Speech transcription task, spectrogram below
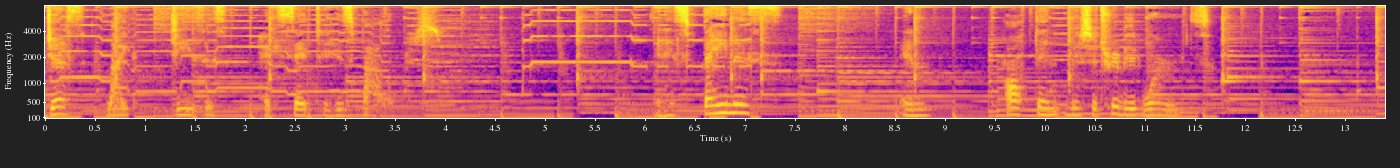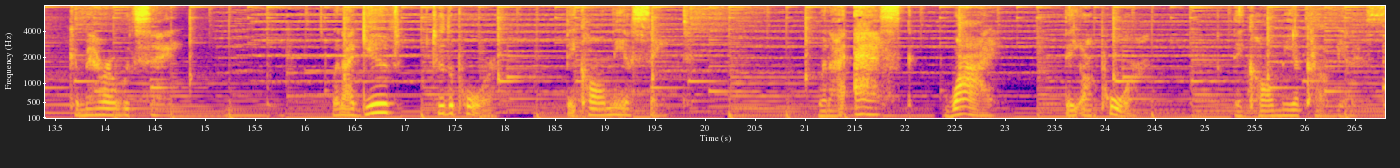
just like Jesus had said to his and his famous and often misattributed words. Camara would say, When I give to the poor, they call me a saint. When I ask why they are poor, they call me a communist.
